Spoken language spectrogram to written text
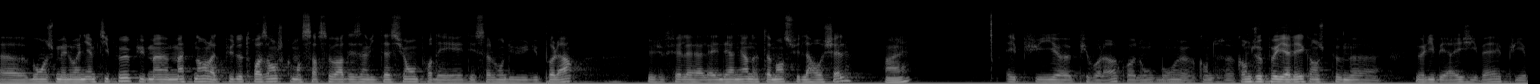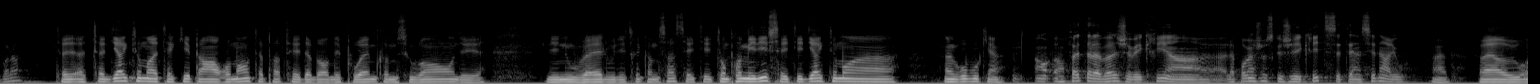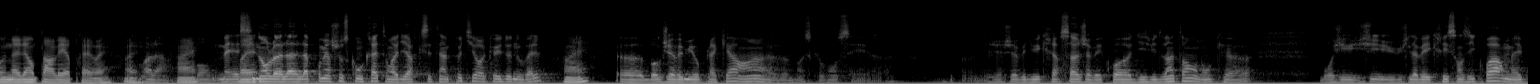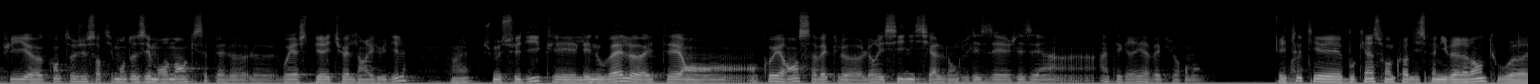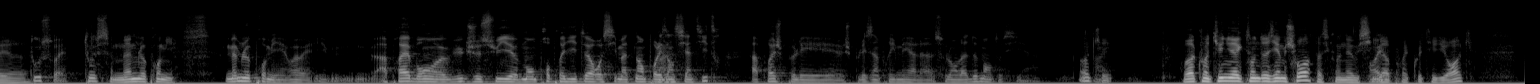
Euh, bon, je m'éloigne un petit peu, puis ma- maintenant, là, depuis 2-3 ans, je commence à recevoir des invitations pour des, des salons du, du polar. J'ai fait la- l'année dernière, notamment celui de La Rochelle. Ouais. Et puis, euh, puis voilà, quoi. Donc bon, euh, quand, quand je peux y aller, quand je peux me, me libérer, j'y vais. Et puis voilà. Tu as, directement attaqué par un roman, tu pas fait d'abord des poèmes comme souvent, des, des nouvelles ou des trucs comme ça? ça a été, ton premier livre, ça a été directement un, un gros bouquin. En, en fait, à la base, j'avais écrit un. La première chose que j'ai écrite, c'était un scénario. Ouais, Ouais, on allait en parler après, ouais. ouais, Voilà. Bon, mais sinon, la, la- la première chose concrète, on va dire que c'était un petit recueil de nouvelles. ouais. euh, bon, que j'avais mis au placard, hein, euh, parce que bon, c'est, euh, j'avais dû écrire ça, j'avais quoi, 18-20 ans, donc euh, bon, je l'avais écrit sans y croire, mais puis quand j'ai sorti mon deuxième roman qui s'appelait Le, Le Voyage spirituel d'Henri Ludil, ouais. je me suis dit que les, les nouvelles étaient en, en cohérence avec le, le récit initial, donc je les ai, je les ai in- intégrées avec le roman. Et Voilà. tous tes bouquins sont encore disponibles à la vente ou euh, Tous, ouais. tous, même le premier? Même le premier, ouais, ouais. Après, bon, euh, vu que je suis euh, mon propre éditeur aussi maintenant pour les anciens titres, après je peux les, je peux les imprimer à la- selon la demande aussi. hein. Ok. Ouais. On va continuer avec ton deuxième choix parce qu'on est aussi Oui. là pour écouter du rock.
